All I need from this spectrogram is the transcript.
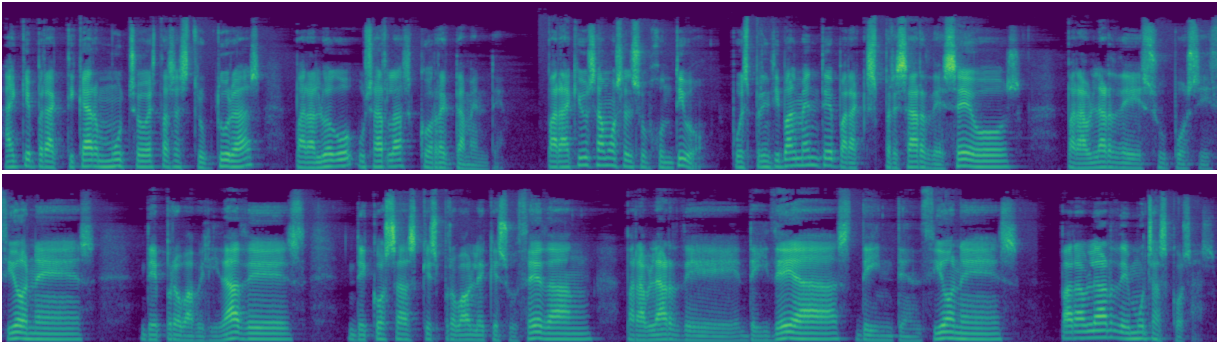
hay que practicar mucho estas estructuras para luego usarlas correctamente. ¿Para qué usamos el subjuntivo? Pues principalmente para expresar deseos, para hablar de suposiciones, de probabilidades, de cosas que es probable que sucedan, para hablar de, de ideas, de intenciones, para hablar de muchas cosas.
